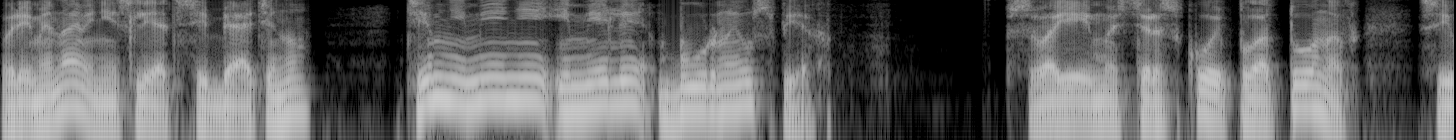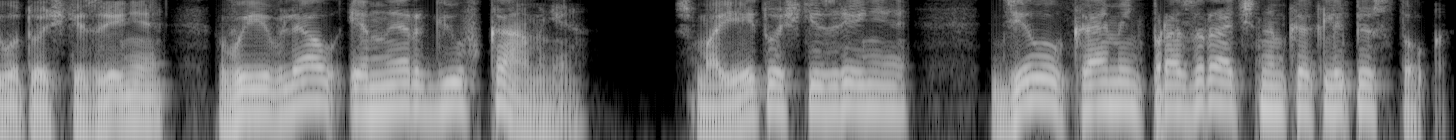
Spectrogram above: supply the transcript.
временами несли от себятину, тем не менее имели бурный успех. В своей мастерской Платонов, с его точки зрения, выявлял энергию в камне – с моей точки зрения, делал камень прозрачным, как лепесток.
